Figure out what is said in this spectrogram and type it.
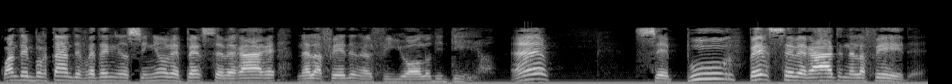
Quanto è importante, fratelli del Signore, perseverare nella fede nel figliuolo di Dio. Eh? Seppur perseverate nella fede.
